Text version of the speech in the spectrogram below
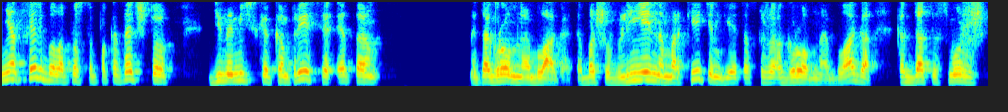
меня цель была просто показать, что динамическая компрессия – это это огромное благо, это большое. В линейном маркетинге это, скажу, огромное благо, когда ты сможешь,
